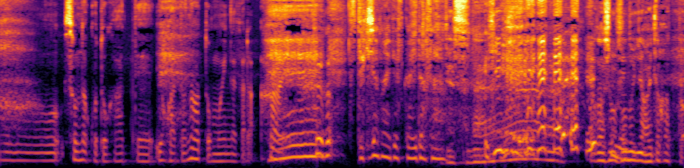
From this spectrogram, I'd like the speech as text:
あの、そんなことがあってよかったなと思いながら。はい。素敵じゃないですか、井田さん。ですね。私もその時に会いたかった。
